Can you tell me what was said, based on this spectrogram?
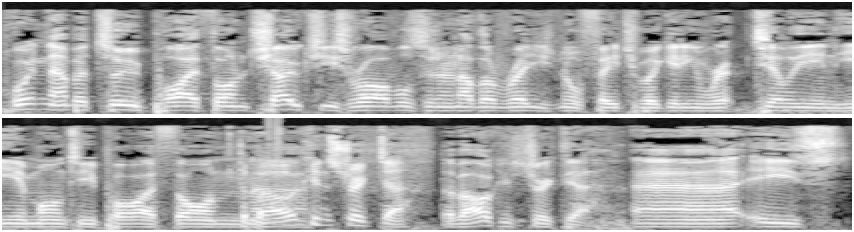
Point number two, Python chokes his rivals in another regional feature. We're getting Reptilian here, Monty Python. The boa uh, constrictor. The boa constrictor. Uh, he's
